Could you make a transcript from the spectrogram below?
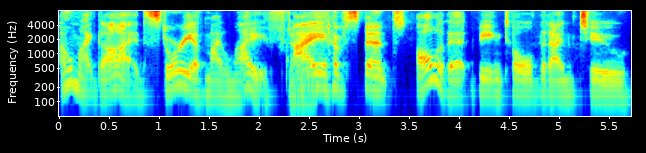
Oh my God, story of my life. Me I have spent all of it being told that I'm too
